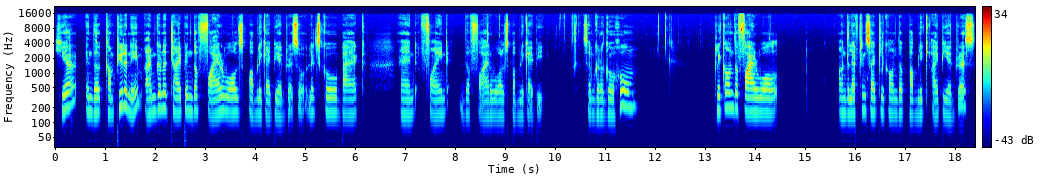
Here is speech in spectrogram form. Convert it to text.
Here in the computer name, I'm going to type in the firewall's public IP address. So let's go back and find the firewall's public IP. So I'm going to go home, click on the firewall. On the left hand side, click on the public IP address.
